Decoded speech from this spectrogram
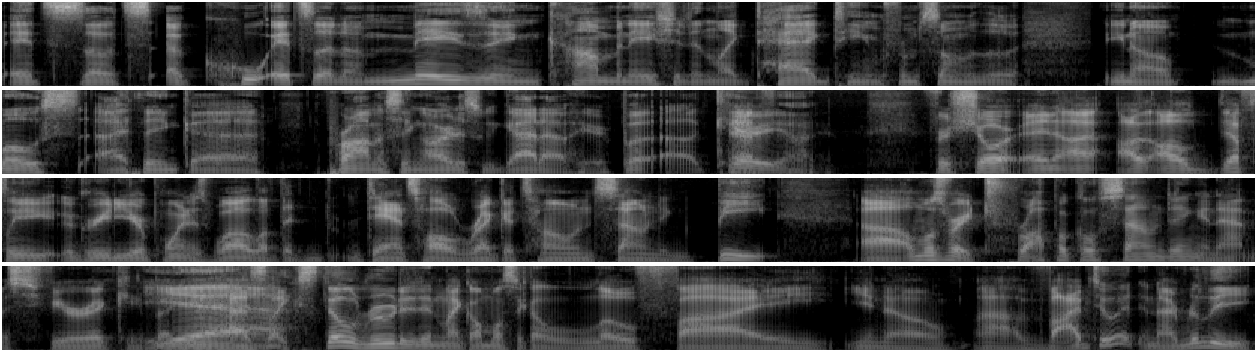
It's so it's a cool. It's an amazing combination and like tag team from some of the, you know, most I think uh promising artists we got out here. But uh, carry on. For sure, and I I'll definitely agree to your point as well. Love the dance hall reggaeton sounding beat, uh, almost very tropical sounding and atmospheric. But Yeah. it has like still rooted in like almost like a lo-fi, you know, uh, vibe to it. And I really,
